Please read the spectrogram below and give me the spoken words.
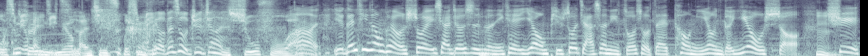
我是没有扳机指，我是没有，但是我觉得这样很舒服啊。嗯，也跟听众朋友说一下，就是呢，你可以用，比如说假设你左手在痛，你用你的右手去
